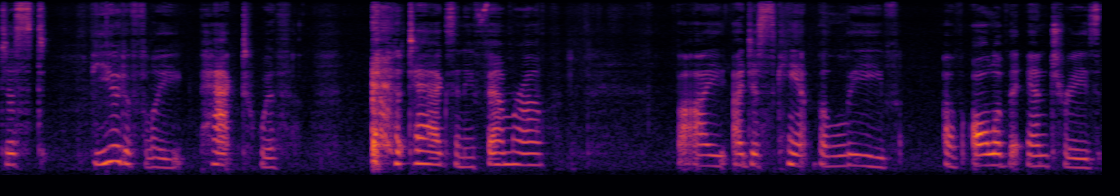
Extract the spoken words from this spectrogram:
just beautifully packed with tags and ephemera. But I, I just can't believe of all of the entries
